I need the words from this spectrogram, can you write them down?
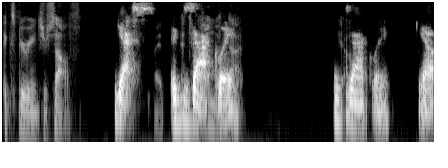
experience yourself. Yes, right? exactly. Exactly. Yeah.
